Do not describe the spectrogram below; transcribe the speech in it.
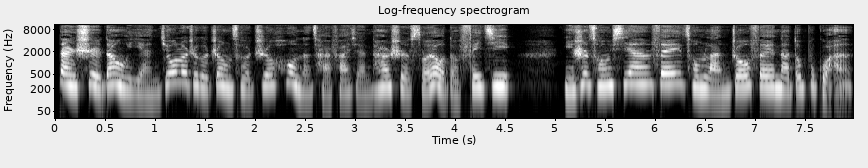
但是当我研究了这个政策之后呢，才发现它是所有的飞机，你是从西安飞、从兰州飞，那都不管。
